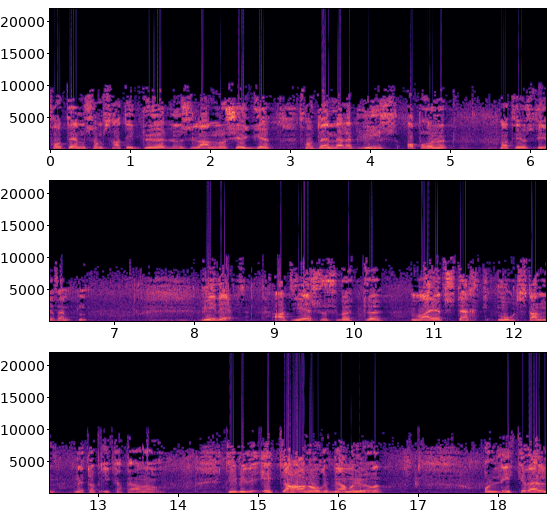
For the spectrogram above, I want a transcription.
For dem som satt i dødens land og skygge, for dem er et lys oppbrunnet. Matteus 4, 15. Vi vet at Jesus møtte meget sterk motstand nettopp i Kapernaum. De ville ikke ha noe med ham å gjøre. Og likevel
